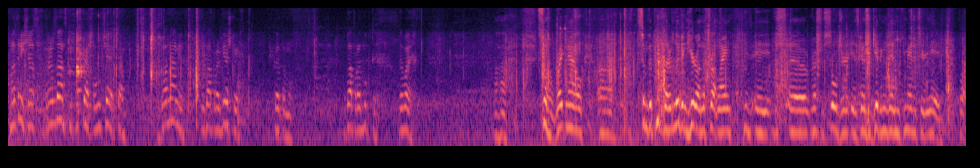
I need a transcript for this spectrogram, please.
Смотри, сейчас гражданский пускай получает там за нами, туда пробежкой к этому. Туда продукты. Давай. So right now, uh, some of the people that are living here on the front line, he's, uh, this uh, Russian soldier is going to be giving them humanitarian aid. Well,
